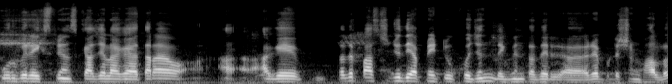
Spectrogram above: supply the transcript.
পূর্বের এক্সপিরিয়েন্স কাজে লাগায়, তারা আগে তাদের পাস্ট যদি আপনি একটু খোঁজেন, দেখবেন তাদের রেপুটেশন ভালো।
